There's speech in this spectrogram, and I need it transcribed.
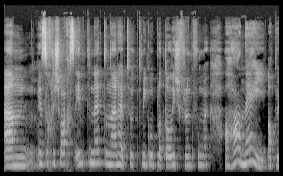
Ähm, ich habe so ein bisschen schwaches Internet und dann hat heute mein gut platonischer Freund gefunden, aha, nein, aber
